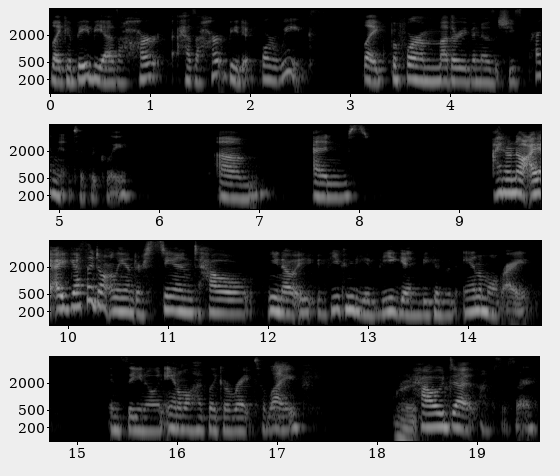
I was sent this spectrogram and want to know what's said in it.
like a baby has a heart has a heartbeat at four weeks like before a mother even knows that she's pregnant typically um and i don't know i, I guess i don't really understand how you know if you can be a vegan because of animal rights and say you know an animal has like a right to life right how does i'm so sorry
